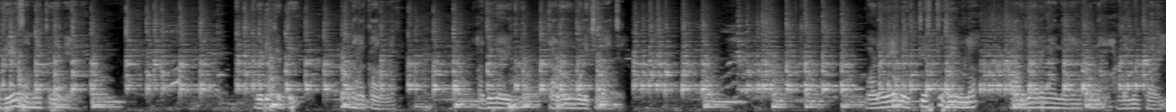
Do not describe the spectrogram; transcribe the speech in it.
ഇതേ സമയത്ത് തന്നെയാണ് വെടിക്കെട്ട് നടക്കാറുള്ളത്. അത് കഴിഞ്ഞ് തടവ് പൊളിച്ച് വാച്ചൽ വളരെ വ്യത്യസ്തതയുള്ള ആചാരങ്ങൾ നിലനിൽക്കുന്ന അണ്ടലൂർക്കാവിൽ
